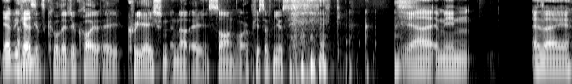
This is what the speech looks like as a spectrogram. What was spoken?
yeah, because I think it's cool that you call it a creation and not a song or a piece of music. yeah, I mean, as I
